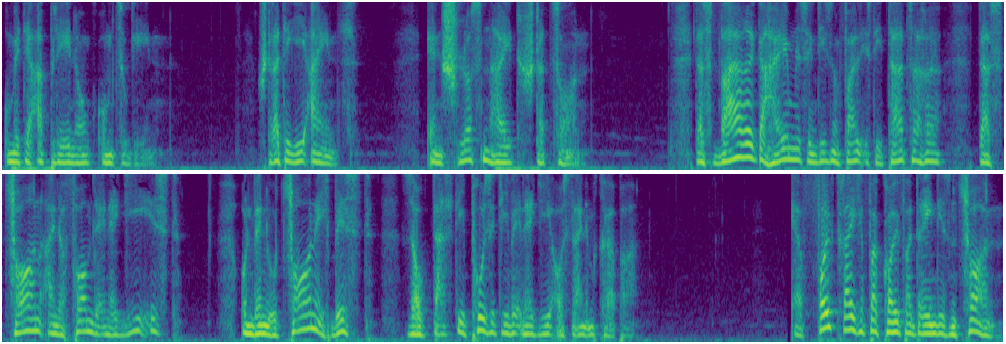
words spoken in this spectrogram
um mit der Ablehnung umzugehen. Strategie 1. Entschlossenheit statt Zorn. Das wahre Geheimnis in diesem Fall ist die Tatsache, dass Zorn eine Form der Energie ist, und wenn du zornig bist, saugt das die positive Energie aus deinem Körper. Erfolgreiche Verkäufer drehen diesen Zorn,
